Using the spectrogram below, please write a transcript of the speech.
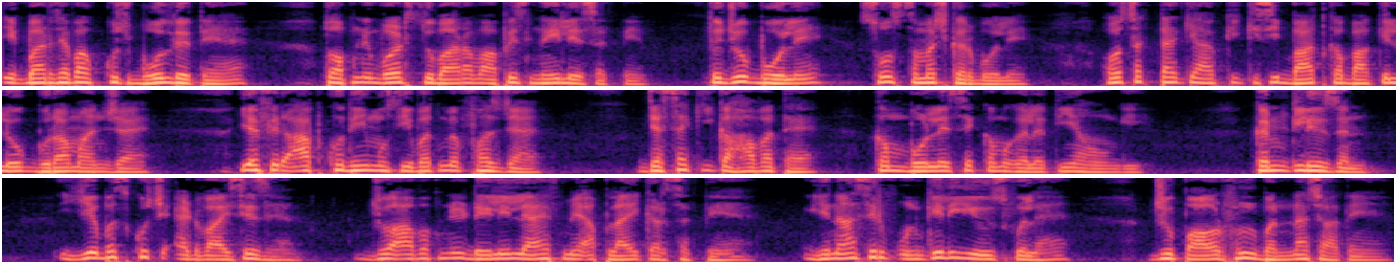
एक बार जब आप कुछ बोल देते हैं तो अपने वर्ड्स दोबारा वापस नहीं ले सकते। तो जो बोलें, सोच समझ कर बोलें। हो सकता है कि आपकी किसी बात का बाकी लोग बुरा मान जाए, या फिर आप खुद ही मुसीबत में फंस जाएँ। जैसा कि कहावत है, कम बोलने से कम गलतियाँ होंगी। कंक्लूजन ये बस कुछ एडवाइसेज हैं, जो आप अपनी डेली लाइफ में अप्लाई कर सकते हैं। ये ना सिर्फ़ उनके लिए यूजफुल है, जो पावरफुल बनना चाहते हैं,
